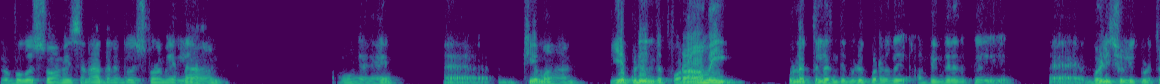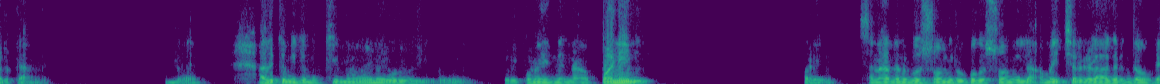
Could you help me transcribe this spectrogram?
ரூப கோஸ்வாமி சனாதன கோஸ்வாமி எல்லாம் அவங்க முக்கியமா எப்படி இந்த பொறாமை குணத்திலிருந்து விடுபடுறது அப்படிங்கிறதுக்கு அஹ், வழி சொல்லி கொடுத்துருக்காங்க. அதுக்கு மிக முக்கியமான ஒரு ஒரு குணம் என்னன்னா பணிவு. பணிவு. சனாதன கோஸ்வாமி ரூப கோஸ்வாமி எல்லாம் அமைச்சர்களாக இருந்தவங்க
